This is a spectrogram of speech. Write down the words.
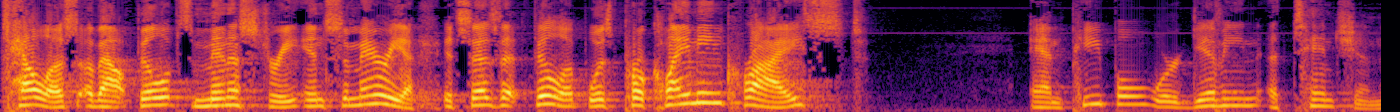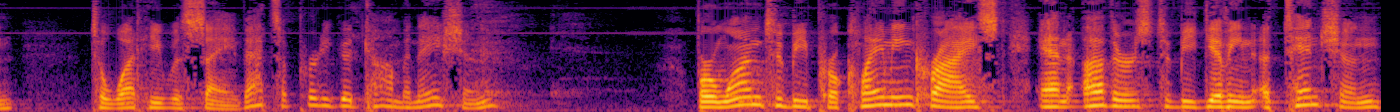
tell us about Philip's ministry in Samaria. It says that Philip was proclaiming Christ and people were giving attention to what he was saying. That's a pretty good combination. For one to be proclaiming Christ and others to be giving attention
